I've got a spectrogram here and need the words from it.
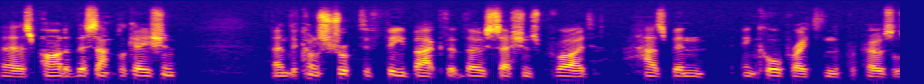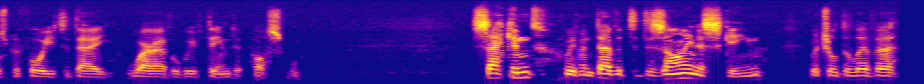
uh, as part of this application. And the constructive feedback that those sessions provide has been incorporated in the proposals before you today, wherever we've deemed it possible. Second, we've endeavoured to design a scheme which will deliver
